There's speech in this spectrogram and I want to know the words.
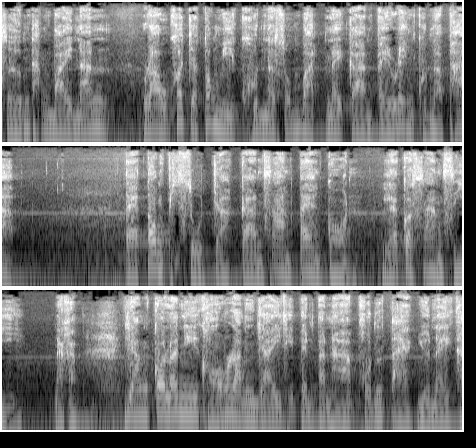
เสริมทางใบนั้น เราก็จะต้องมีคุณสมบัติในการไปเร่งคุณภาพ แต่ต้องพิสูจน์จากการสร้างแป้งก่อน แล้วก็สร้างสีนะครับ อย่างกรณีของลำไยที่เป็นปัญหาผลแตกอยู่ในข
